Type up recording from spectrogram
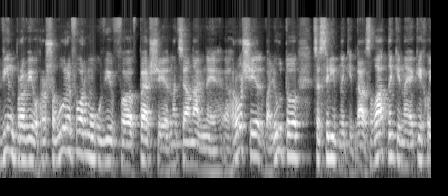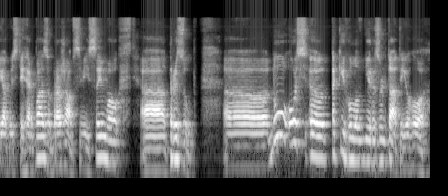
Він провів грошову реформу, увів е, перші національні е, гроші, валюту. Це срібники та златники, на яких у якості герба зображав свій символ тризуб. Ну, ось такі головні результати його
